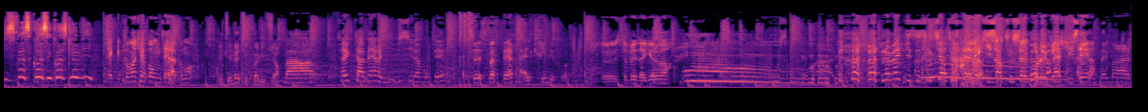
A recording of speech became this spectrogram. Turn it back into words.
Il se passe quoi? C'est quoi ce lobby? Eh, Comment tu fais pour monter là? Comment? Mais t'es bête ou quoi, Lucure Bah, c'est vrai que ta mère est difficile à monter. Elle se laisse pas faire, elle crie des fois. Euh, s'il te plaît, ta gueule, voir. Ouh, ça fait mal. Le mec il se soutient tout Le seul. mec il sort tout seul pour le clash, tu sais. fait mal.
